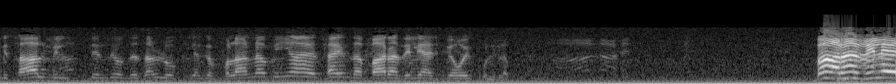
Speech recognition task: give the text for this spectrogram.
مثال دے ہوتے سن لوگ کہ فلانا میاں ایسا بارہ ضلع پیو ہی کھول لگ بارہ ضلع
